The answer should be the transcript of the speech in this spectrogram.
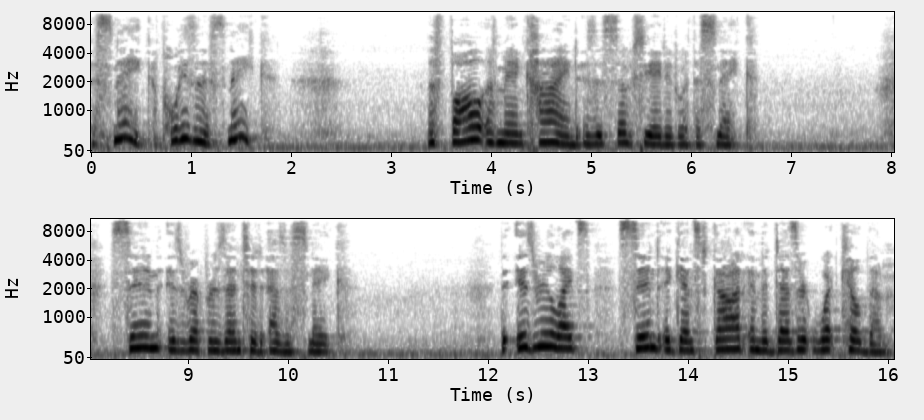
A snake, a poisonous snake. The fall of mankind is associated with a snake. Sin is represented as a snake. The Israelites sinned against God in the desert. What killed them?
